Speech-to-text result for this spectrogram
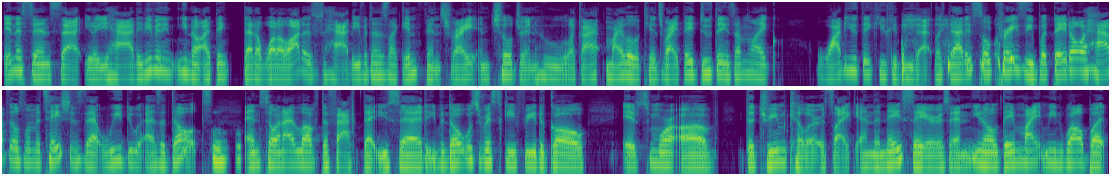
innocence that, you know, you had, and even, you know, I think that what a lot of us had, even as like infants, right? And children who like I, my little kids, right? They do things. I'm like, why do you think you can do that? Like that is so crazy, but they don't have those limitations that we do as adults. Mm-hmm. And so, and I love the fact that you said, even though it was risky for you to go, it's more of the dream killers, like, and the naysayers. And, you know, they might mean well, but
